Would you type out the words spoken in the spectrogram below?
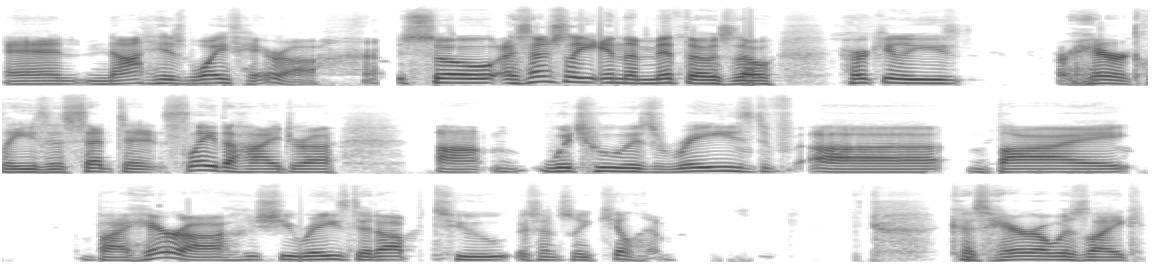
and not his wife Hera. So essentially, in the mythos, though, Hercules or Heracles is sent to slay the Hydra, uh, which who is raised uh, by by Hera, who she raised it up to essentially kill him. Because Hera was like,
